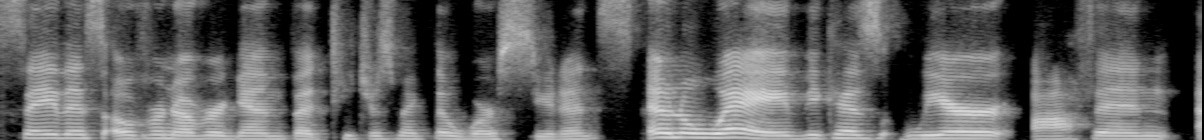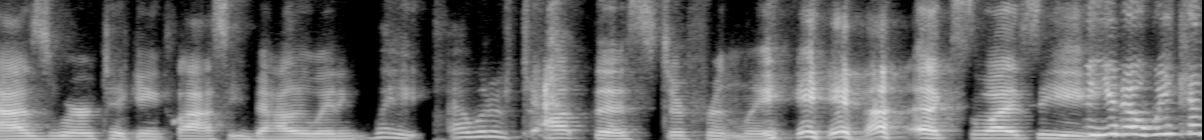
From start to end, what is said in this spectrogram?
say this over and over again, but teachers make the worst students in a way because we're often, as we're taking a class, evaluating, wait, I would have taught this differently. XYZ. You know, we can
